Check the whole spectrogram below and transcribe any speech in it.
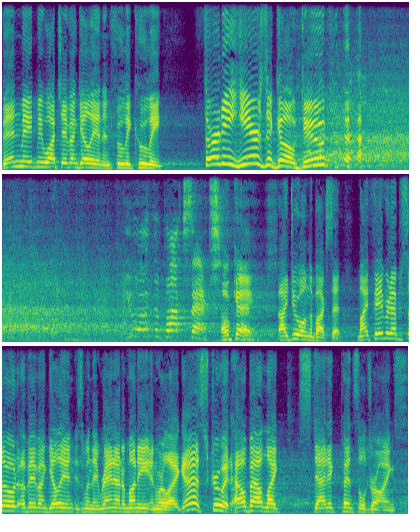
Ben made me watch Evangelion and Fooly Cooley 30 years ago, dude. You own the box set. Okay, I do own the box set. My favorite episode of Evangelion is when they ran out of money and were like, eh, screw it. How about like static pencil drawings?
